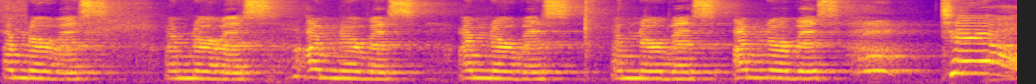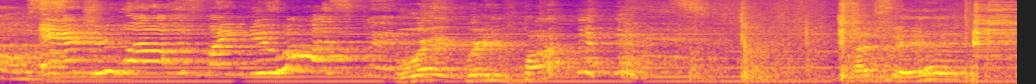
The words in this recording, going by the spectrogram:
I'm nervous. I'm nervous. I'm nervous. I'm nervous. I'm nervous. I'm nervous. Tails! Andrew Lowe is my new husband! Wait, wait, what? That's it?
